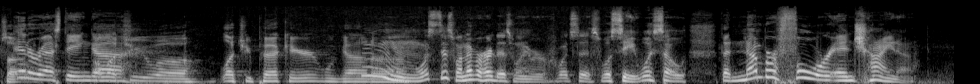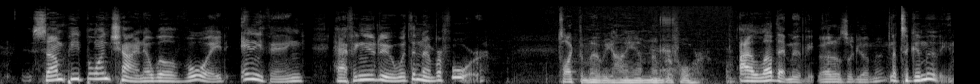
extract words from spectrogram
So interesting. I'll Uh, let you uh let you pick here. We got uh hmm, what's this one? Never heard this one. ever. What's this? We'll see. What so the number four in China. Some people in China will avoid anything having to do with the number four. it's like the movie I Am Number 4. I love that movie. That is a good movie. That's a good movie.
